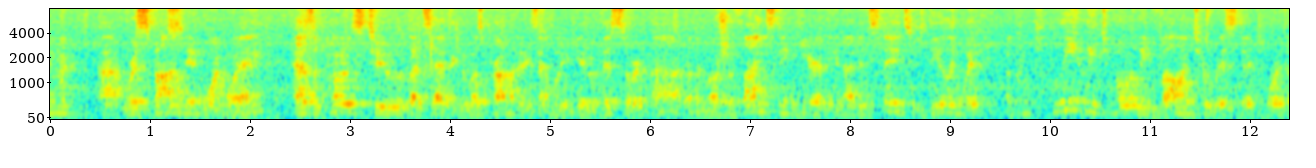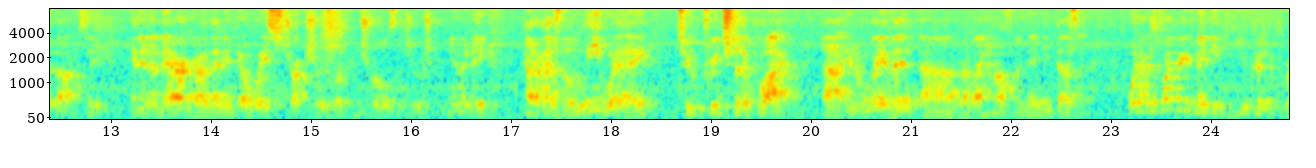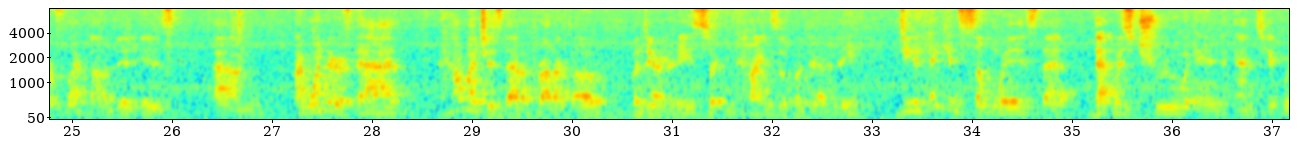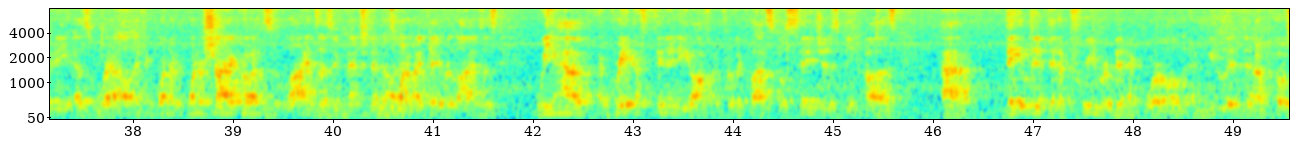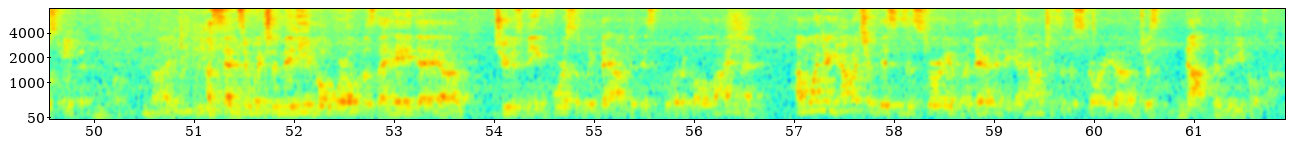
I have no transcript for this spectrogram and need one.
uh, respond in one way, as opposed to, let's say, I think the most prominent example you gave of this sort, uh, Rabbi Moshe Feinstein here in the United States, who's dealing with a completely, totally voluntaristic orthodoxy in an America that in no way structures or controls the Jewish community, kind of has the leeway to preach to the choir uh, in a way that uh, Rabbi Hoffman maybe doesn't. What I was wondering if maybe you could reflect on a bit is, um, I wonder if that, how much is that a product of modernity, certain kinds of modernity? Do you think in some ways that that was true in antiquity as well? I think one of, one of Shaye Cohen's lines, as you mentioned, and it's one of my favorite lines, is we have a great affinity often for the classical sages because uh, they lived in a pre-rabbinic world and we lived in a post-rabbinic world, right? A sense in which the medieval world was the heyday of Jews being forcibly bound in this political alignment. I'm wondering how much of this is a story of modernity and how much is it a story of just not the medieval times?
